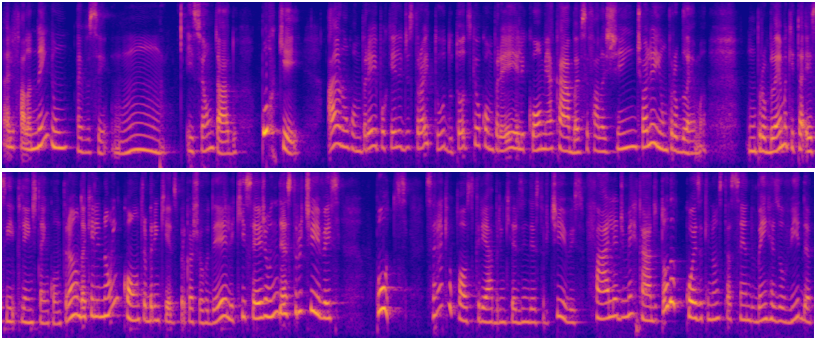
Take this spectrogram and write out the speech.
Aí ele fala: nenhum. Aí você, hum, isso é um dado. Por quê? Ah, eu não comprei porque ele destrói tudo. Todos que eu comprei, ele come e acaba. Aí você fala, gente, olha aí um problema. Um problema que tá, esse cliente está encontrando é que ele não encontra brinquedos para o cachorro dele que sejam indestrutíveis. Putz, será que eu posso criar brinquedos indestrutíveis? Falha de mercado. Toda coisa que não está sendo bem resolvida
